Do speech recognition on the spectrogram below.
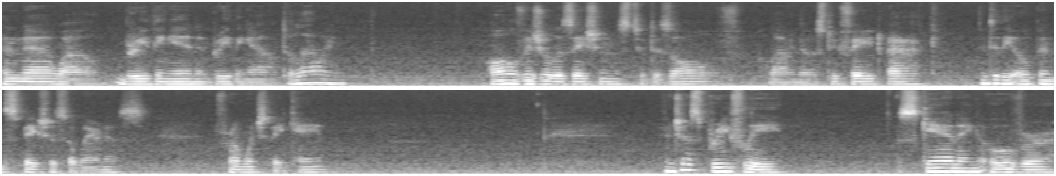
And now, while breathing in and breathing out, allowing all visualizations to dissolve, allowing those to fade back into the open, spacious awareness from which they came. And just briefly scanning over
